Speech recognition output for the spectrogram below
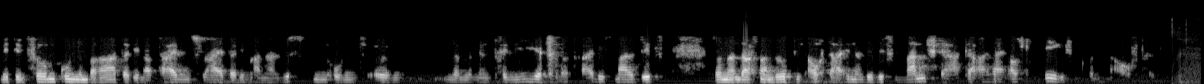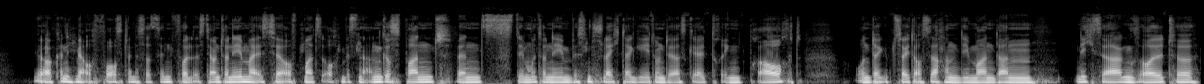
mit dem Firmenkundenberater, dem Abteilungsleiter, dem Analysten und ähm, einem, einem Trainee, jetzt übertreibe ich mal, sitzt, sondern dass man wirklich auch da in einer gewissen Mannstärke allein aus strategischen Gründen auftritt. Ja, kann ich mir auch vorstellen, dass das sinnvoll ist. Der Unternehmer ist ja oftmals auch ein bisschen angespannt, wenn es dem Unternehmen ein bisschen schlechter geht und er das Geld dringend braucht. Und da gibt es vielleicht auch Sachen, die man dann nicht sagen sollte.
